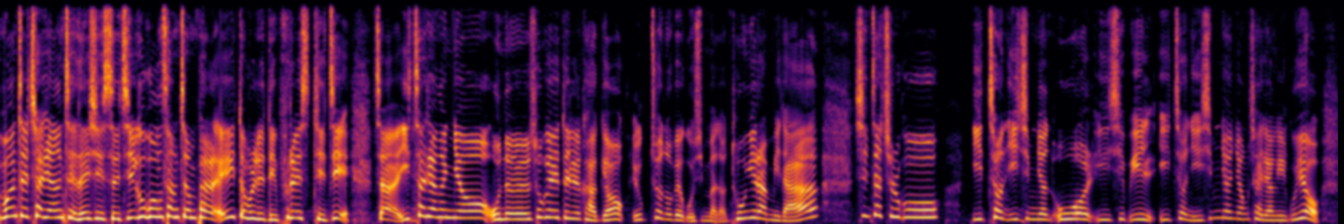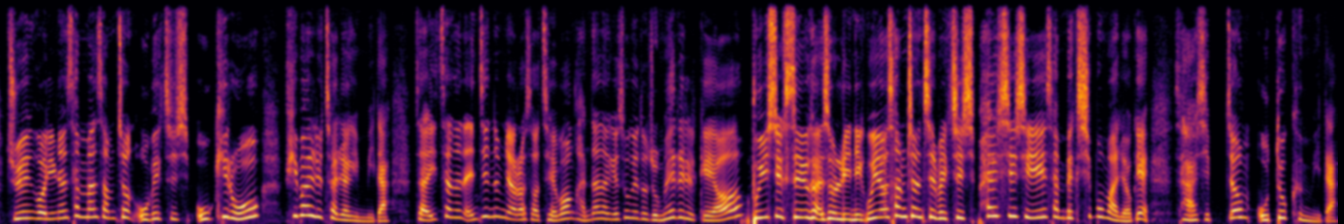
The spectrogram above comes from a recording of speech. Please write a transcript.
두 번째 차량 제네시스 G90 3.8 AWD 프레스티지. 자, 이 차량은요, 오늘 소개해드릴 가격 6,550만원 동일합니다. 신차 출고 2020년 5월 22일 2020년형 차량이고요. 주행거리는 33,575km 휘발유 차량입니다. 자, 이 차는 엔진룸 열어서 제원 간단하게 소개도 좀 해드릴게요. V6 가솔린이고요. 3,778cc 315마력에 40.5토크입니다.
